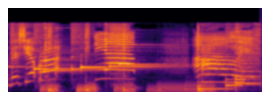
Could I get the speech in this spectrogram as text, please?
Udah siap, Ra? Siap. Alif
